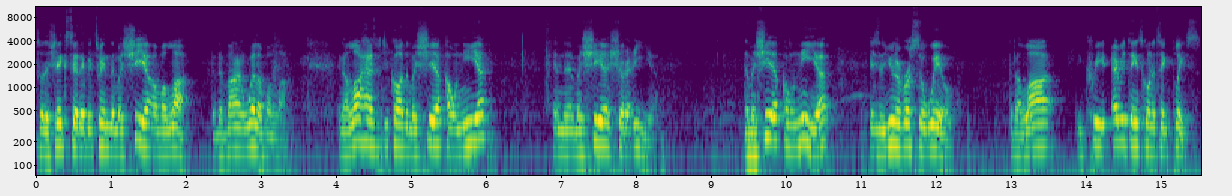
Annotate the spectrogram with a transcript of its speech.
So the Sheikh said that between the Mashi'ah of Allah, the divine will of Allah, and Allah has what you call the Mashi'ah Qawniya and the Mashi'ah Shar'iyya. The Mashi'ah Qawniya is a universal will that Allah decreed everything is going to take place.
